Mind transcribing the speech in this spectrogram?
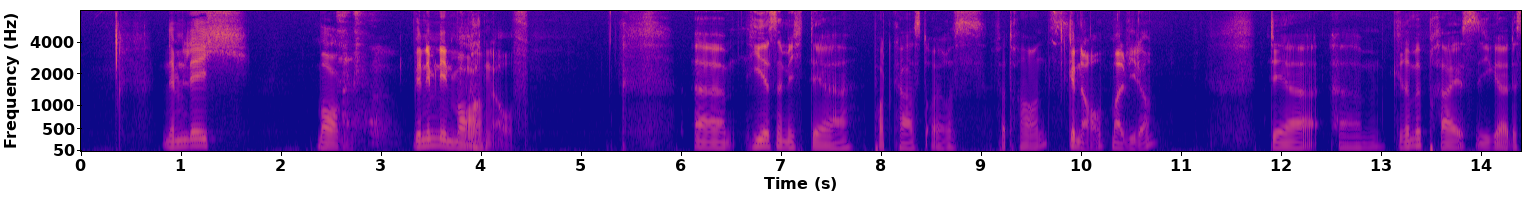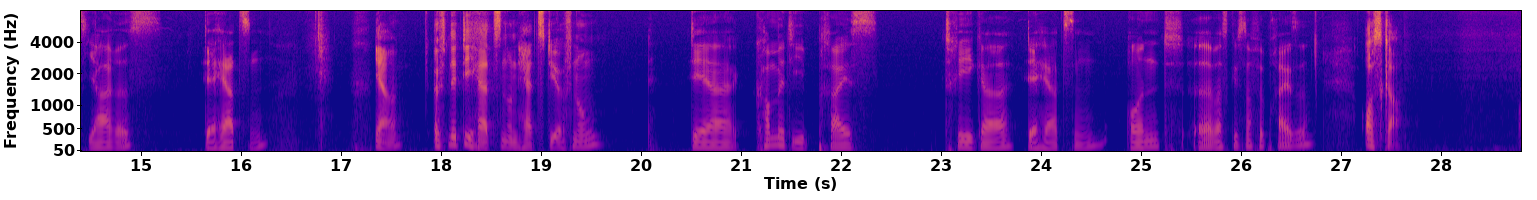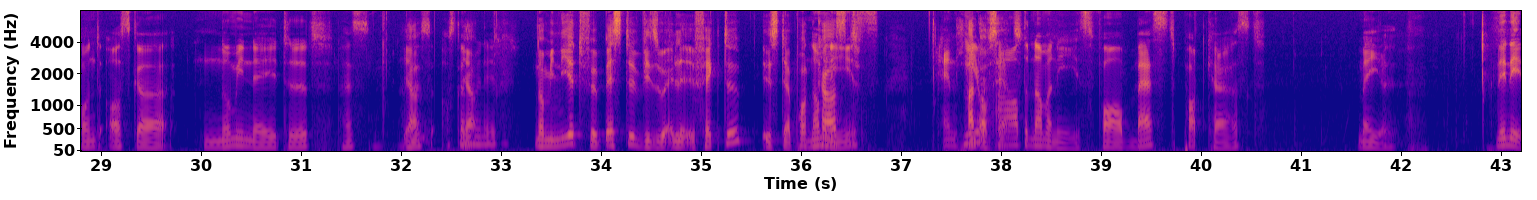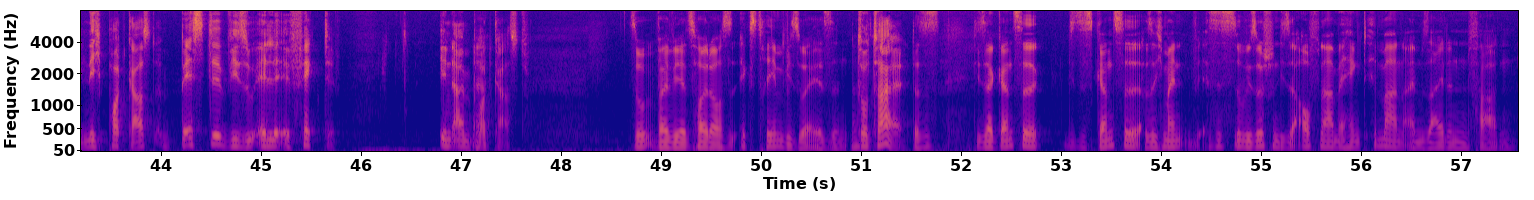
Nämlich morgen. Wir nehmen den morgen auf. Ähm, hier ist nämlich der Podcast eures Vertrauens. Genau, mal wieder. Der ähm, Grimme-Preissieger des Jahres, der Herzen. Ja. Öffnet die Herzen und Herz die Öffnung. Der Comedy-Preisträger der Herzen. Und äh, was gibt es noch für Preise? Oscar. Und Oscar nominated. Heißt, Ja, heißt Oscar ja. nominated? Nominiert für beste visuelle Effekte ist der Podcast. Nominees. And here are the nominees for Best Podcast Male. Nee, nee, nicht Podcast. Beste visuelle Effekte in einem Ja. Podcast. So, weil wir jetzt heute auch extrem visuell sind. Ne? Total. Das ist dieser ganze, dieses ganze, also ich meine, es ist sowieso schon, diese Aufnahme hängt immer an einem seidenen Faden.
